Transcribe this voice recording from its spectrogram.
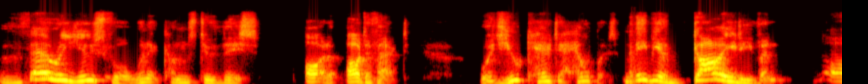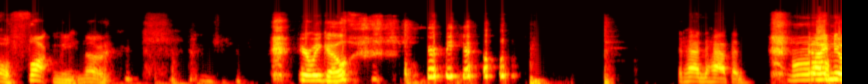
very useful when it comes to this art- artifact. Would you care to help us? Maybe a guide, even. Oh fuck me, no. Here we go. Here we go. It had to happen. I knew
